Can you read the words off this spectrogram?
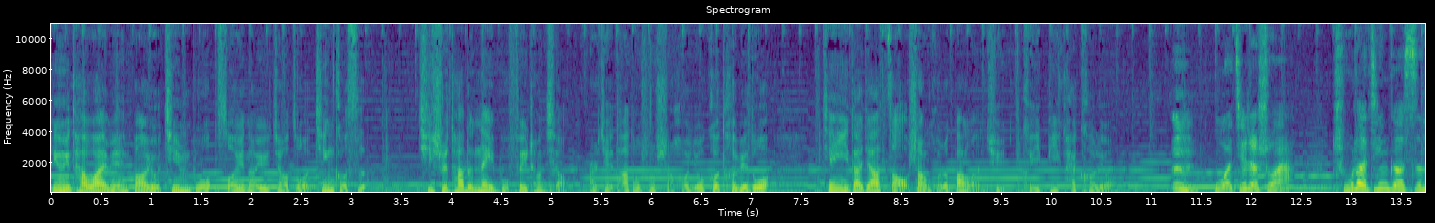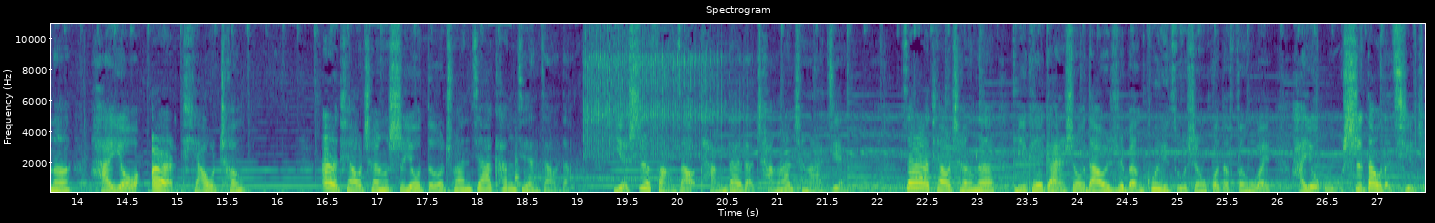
因为它外面包有金箔，所以呢又叫做金阁寺。其实它的内部非常小，而且大多数时候游客特别多，建议大家早上或者傍晚去，可以避开客流。嗯，我接着说啊，除了金阁寺呢，还有二条城。二条城是由德川家康建造的，也是仿造唐代的长安城而建。在二条城呢，你可以感受到日本贵族生活的氛围，还有武士道的气质。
